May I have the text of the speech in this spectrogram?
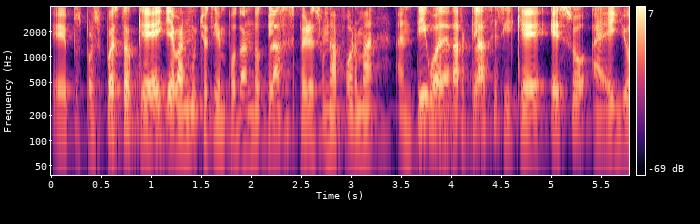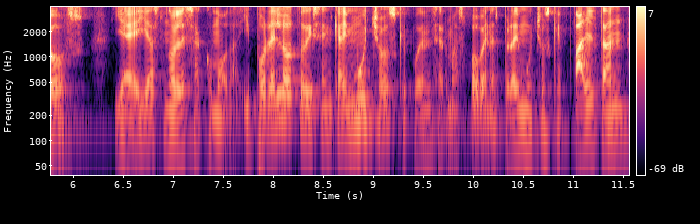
eh, pues por supuesto que llevan mucho tiempo dando clases, pero es una forma antigua de dar clases y que eso a ellos y a ellas no les acomoda. Y por el otro dicen que hay muchos que pueden ser más jóvenes, pero hay muchos que faltan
